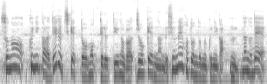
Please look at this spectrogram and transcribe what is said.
その国から出るチケットを持ってるっていうのが条件なんですよねほとんどの国が。うん、なので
